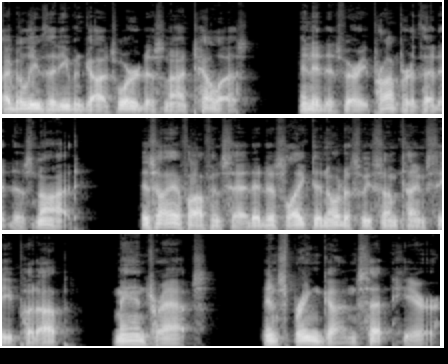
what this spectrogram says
I believe that even God's word does not tell us, and it is very proper that it does not. As I have often said, it is like the notice we sometimes see put up man traps, and spring guns set here.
